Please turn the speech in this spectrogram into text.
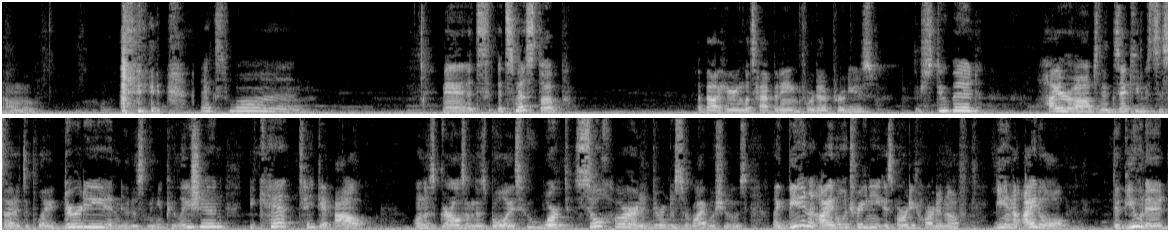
I don't know. X1. Man, it's it's messed up about hearing what's happening for the produce. They're stupid. Higher ups and executives decided to play dirty and do this manipulation. You can't take it out on those girls and those boys who worked so hard during the survival shows. Like being an idol trainee is already hard enough. Being an idol, debuted,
